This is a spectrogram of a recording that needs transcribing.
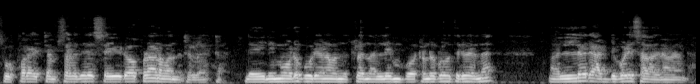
സൂപ്പർ ഐറ്റംസ് ആണ്. ഇതിൽ സൈഡ് ഓപ്പൺ ആണ് വന്നിട്ടുള്ളത് കേട്ടോ ലൈനിങ്ങോട് കൂടിയാണ് വന്നിട്ടുള്ളത്. നല്ല ഇമ്പോർട്ടന്റ് ക്ലോത്തിൽ വരുന്ന നല്ലൊരു അടിപൊളി സാധനമാണ് കേട്ടോ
